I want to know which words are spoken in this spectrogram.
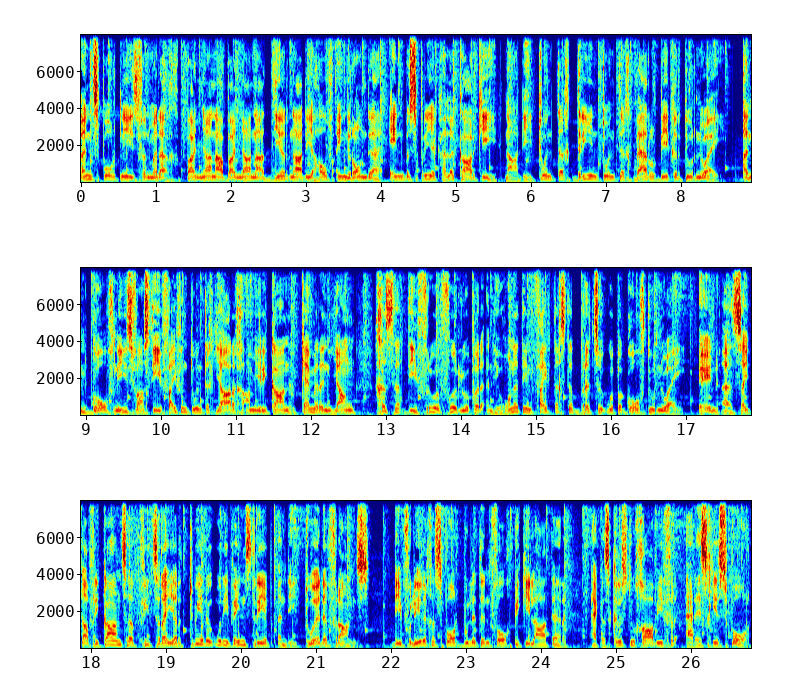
In sportnuus vanmiddag, Banyana Banyana deur na die halfeindronde en bespreek hulle kaartjie na die 2023 Wêreldbeker toernooi. In golfnuus was die 25-jarige Amerikaner Cameron Young gister die vroeë voorloper in die 150ste Britse Ope golftoernooi en 'n Suid-Afrikaanse fietsryer tweede oor die wenstreep in die Tour de France. Die volledige sportbulletin volg bietjie later. Ek is Christo Gawie vir RSG Sport.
